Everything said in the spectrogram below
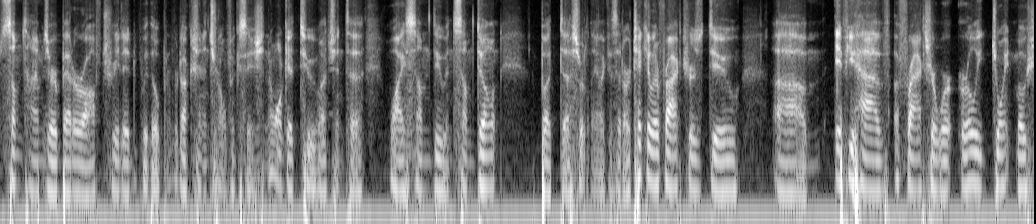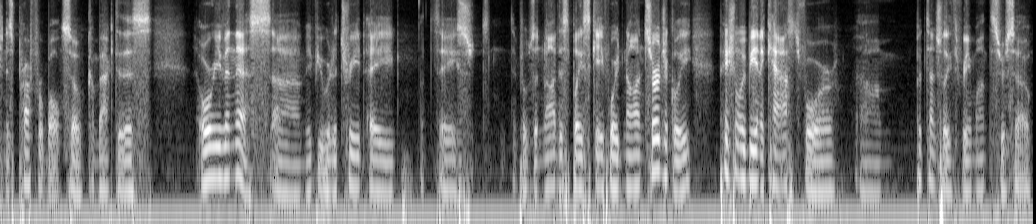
sometimes are better off treated with open reduction internal fixation. I won't get too much into why some do and some don't, but uh, certainly, like I said, articular fractures do. Um, if you have a fracture where early joint motion is preferable, so come back to this or even this. Um, if you were to treat a, let's say, if it was a non-displaced scaphoid non-surgically, patient would be in a cast for um, potentially three months or so.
